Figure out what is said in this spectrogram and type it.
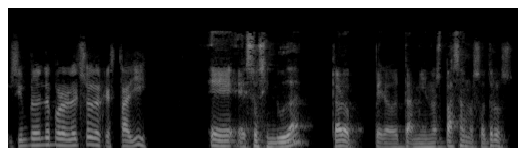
simplemente por el hecho de que está allí. Eh, eso sin duda, claro, pero también nos pasa a nosotros.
